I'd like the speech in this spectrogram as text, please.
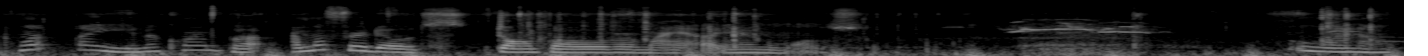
I want a unicorn, but I'm afraid it'll stomp all over my animals. Oh, I know.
